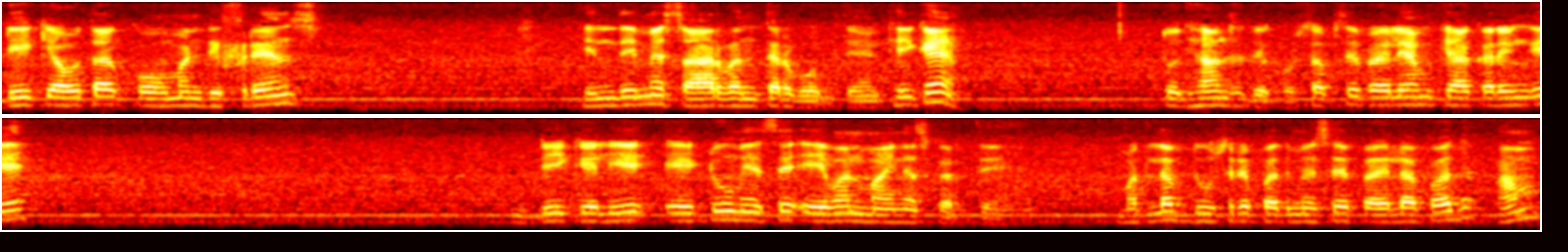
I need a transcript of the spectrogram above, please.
डी क्या होता है? कॉमन डिफरेंस हिंदी में सारवंतर बोलते हैं, ठीक है? तो ध्यान से देखो, सबसे पहले हम क्या करेंगे? डी के लिए ए टू में से ए वन माइनस करते हैं। मतलब दूसरे पद में से पहला पद हम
